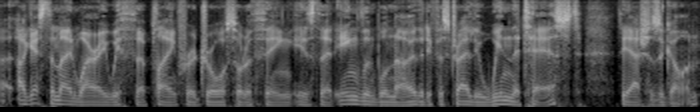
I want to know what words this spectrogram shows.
uh, I guess the main worry with the playing for a draw sort of thing is that England will know that if Australia win the Test, the Ashes are gone.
